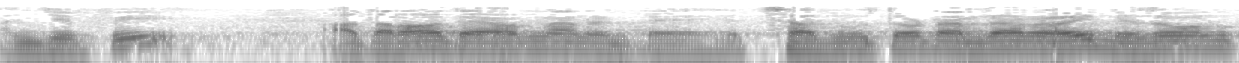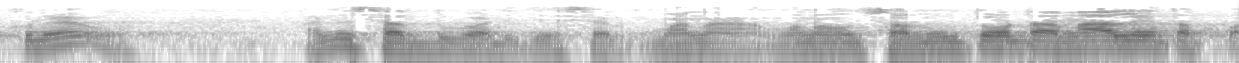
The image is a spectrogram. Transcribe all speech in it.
అని చెప్పి ఆ తర్వాత ఏమన్నానంటే చదువుతో అన్నారు? అవి నిజం అనుకునేవు? అని సర్దుబాటు చేశారు. మన మనం చదువుతో అనాలే తప్ప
